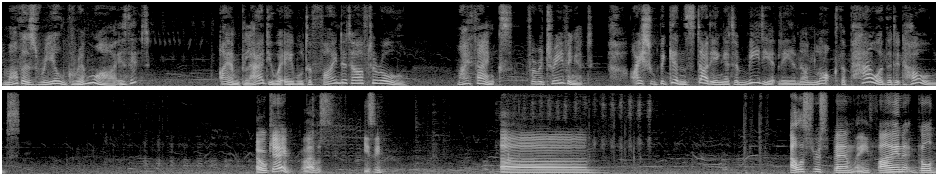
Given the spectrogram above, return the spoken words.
Mother's real grimoire, is it? I am glad you were able to find it after all. My thanks for retrieving it. I shall begin studying it immediately and unlock the power that it holds. Okay, well, that was easy. Um, Alistair's family find Gold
